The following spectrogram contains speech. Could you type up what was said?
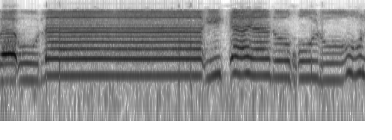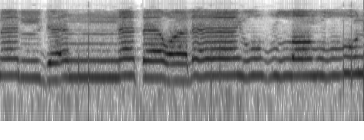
فأولئك يدخلون الجنة ولا يظلمون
